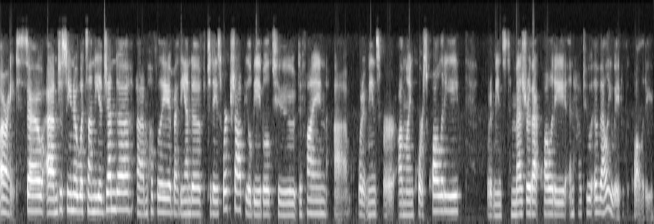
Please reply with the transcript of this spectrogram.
All right, so um, just so you know what's on the agenda, um, hopefully by the end of today's workshop, you'll be able to define um, what it means for online course quality, what it means to measure that quality, and how to evaluate the quality.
